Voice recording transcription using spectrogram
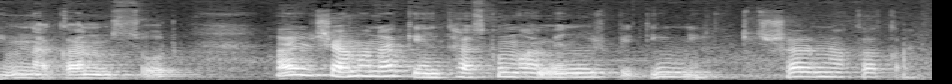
հիմնականում սոր, այլ ժամանակի ընթացքում ամենուր պիտի ինի շարունակական։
